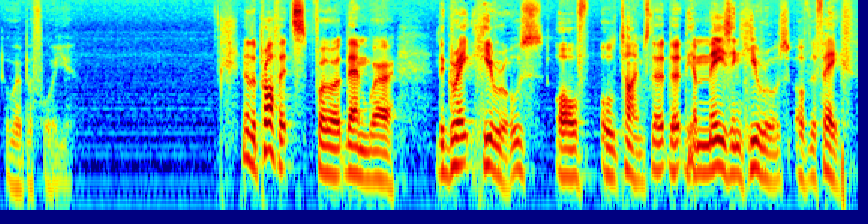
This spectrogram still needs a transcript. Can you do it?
who were before you. You know, the prophets for them were the great heroes of old times, the, the, the, amazing heroes of the faith.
